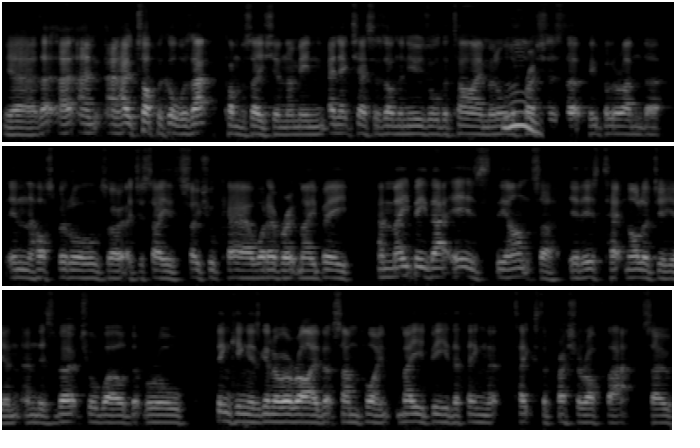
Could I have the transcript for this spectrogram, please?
Yeah, that, and, and how topical was that conversation? I mean, NHS is on the news all the time, and all mm. the pressures that people are under in the hospitals, or as you say, social care, whatever it may be. And maybe that is the answer. It is technology and, and this virtual world that we're all thinking is going to arrive at some point, may be the thing that takes the pressure off that. So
